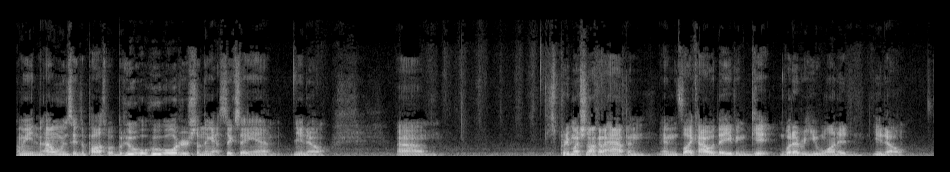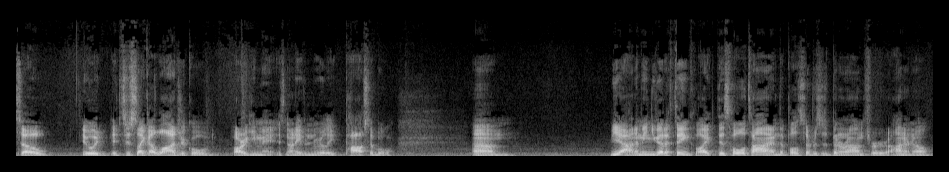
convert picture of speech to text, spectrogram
I mean, I wouldn't say it's impossible, but who who orders something at six a.m. You know, um, pretty much not going to happen. And it's like, how would they even get whatever you wanted? You know, so it would. It's just like a logical argument. It's not even really possible. Um, yeah, and I mean, you got to think like this whole time the postal service has been around for I don't know,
